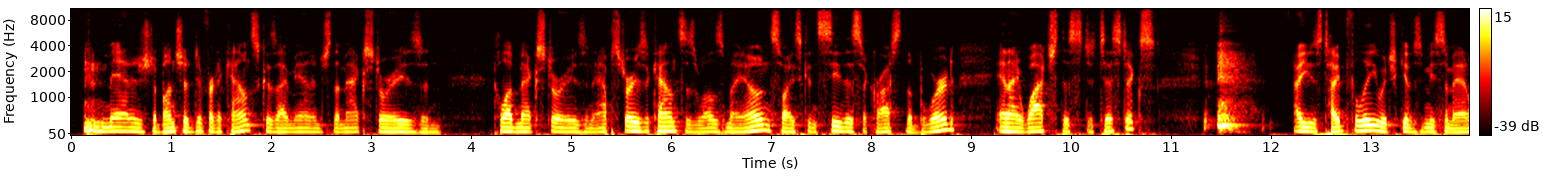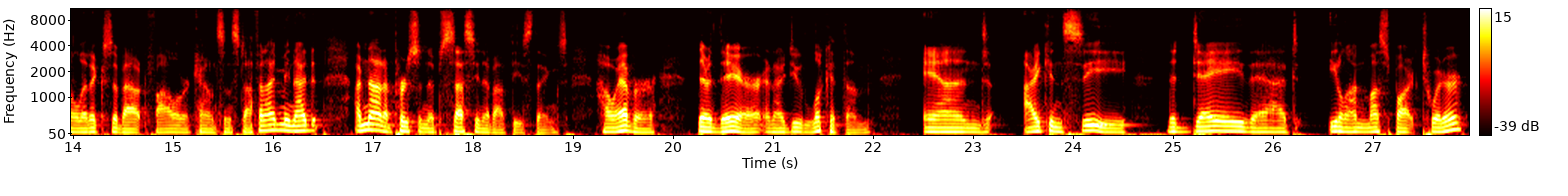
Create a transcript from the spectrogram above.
managed a bunch of different accounts because I manage the MacStories and Club MacStories and AppStories accounts as well as my own, so I can see this across the board, and I watch the statistics. I use Typefully, which gives me some analytics about follower counts and stuff. And I mean, I, I'm not a person obsessing about these things. However, they're there, and I do look at them, and I can see the day that Elon Musk bought Twitter,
